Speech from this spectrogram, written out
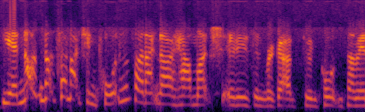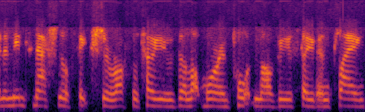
Yeah, not not so much importance. I don't know how much it is in regards to importance. I mean, an international fixture, Ross will tell you, is a lot more important, obviously, than playing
